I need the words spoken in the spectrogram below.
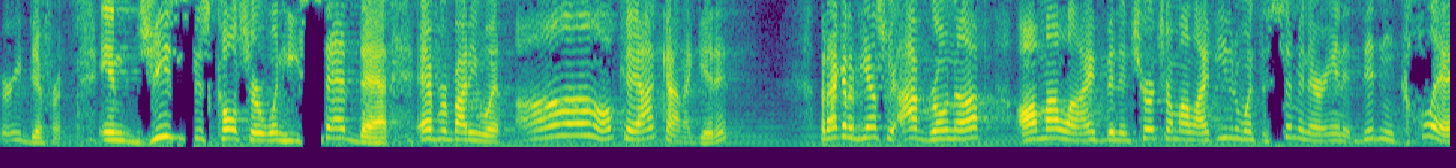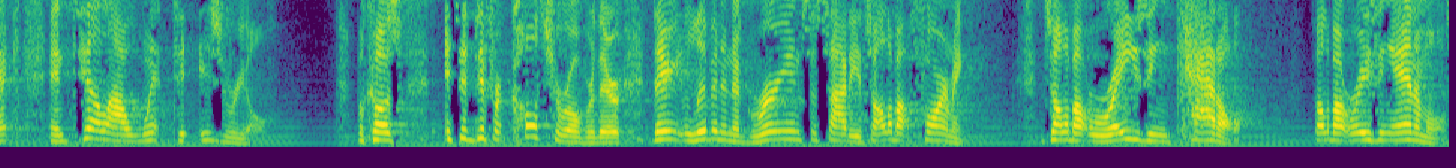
Very different. In Jesus' culture, when he said that, everybody went, Oh, okay, I kind of get it. But I got to be honest with you, I've grown up all my life, been in church all my life, even went to seminary, and it didn't click until I went to Israel because it's a different culture over there. They live in an agrarian society. It's all about farming, it's all about raising cattle, it's all about raising animals,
